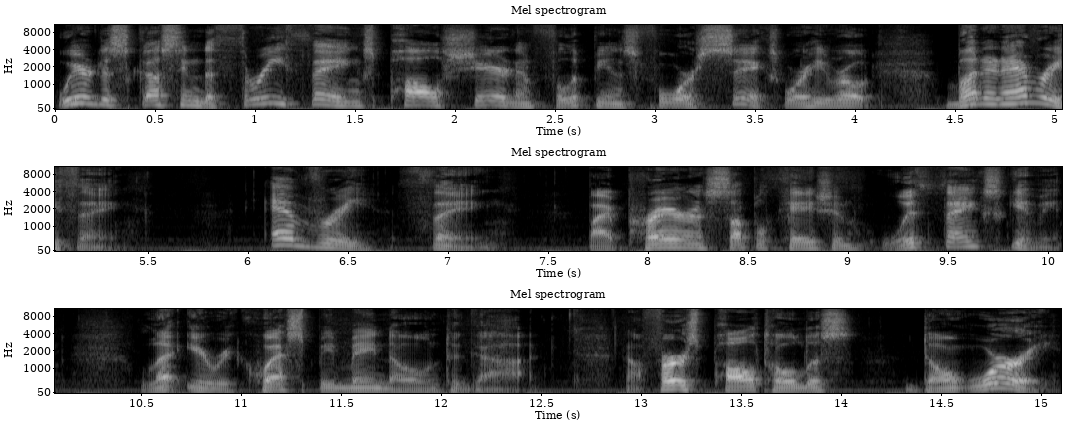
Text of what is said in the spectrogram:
we were discussing the three things Paul shared in Philippians 4 6, where he wrote, But in everything, everything, by prayer and supplication with thanksgiving, let your requests be made known to God. Now, first, Paul told us, Don't worry.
